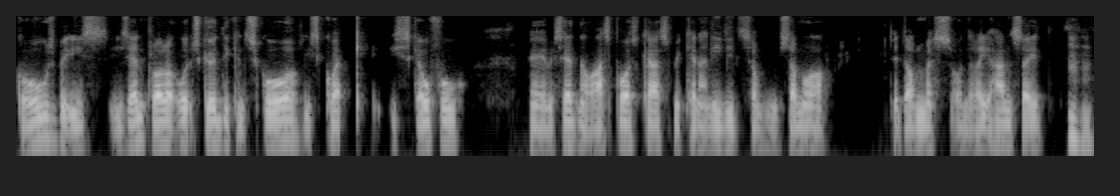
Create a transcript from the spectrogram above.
goals, but his his end product looks good. He can score. He's quick. He's skillful. Uh, we said in the last podcast we kind of needed something similar to Durmus on the right hand side Mhm.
